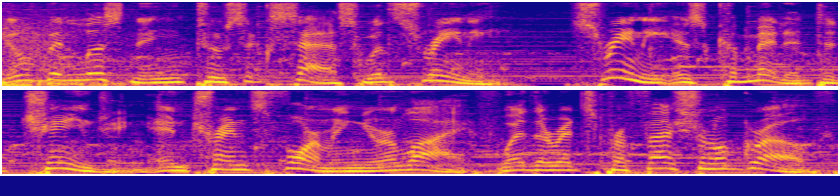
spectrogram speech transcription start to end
You've been listening to Success with Srini. Srini is committed to changing and transforming your life, whether it's professional growth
